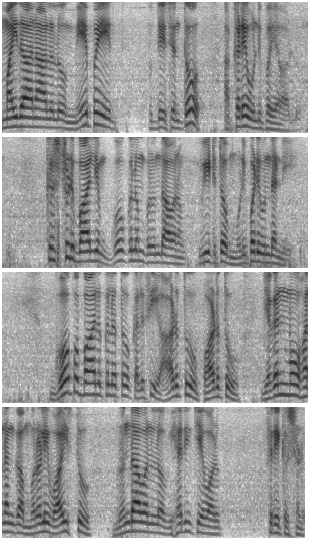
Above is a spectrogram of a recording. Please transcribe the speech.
మైదానాలలో మేపే ఉద్దేశంతో అక్కడే ఉండిపోయేవాళ్ళు. కృష్ణుడి బాల్యం గోకులం బృందావనం. వీటితో ముడిపడి ఉందండి. గోప బాలుకలతో కలిసి ఆడుతూ పాడుతూ జగన్మోహనంగా మురళి వాయిస్తూ బృందావనంలో విహరించేవాడు శ్రీకృష్ణుడు.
